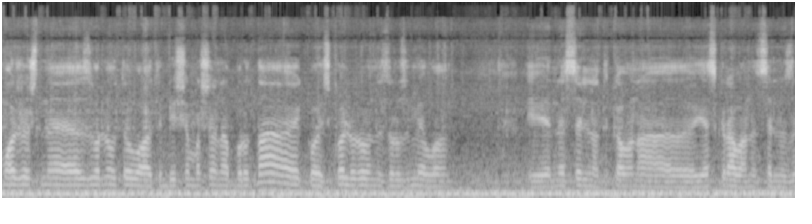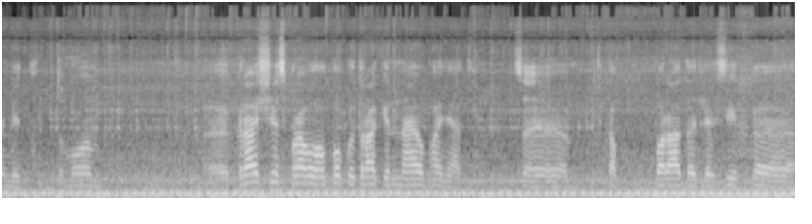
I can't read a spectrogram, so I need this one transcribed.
можеш не звернути увагу. Тим більше машина брудна, якогось кольору незрозуміло. І не сильно така вона яскрава, не сильно замітна. Тому краще з правого боку траки не обганяти. Це така порада для всіх е,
